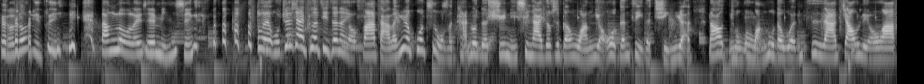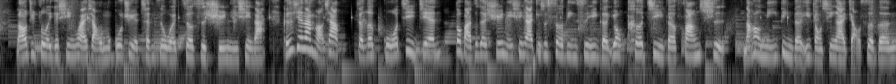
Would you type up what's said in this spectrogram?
有时候你自己 当漏了一些明星。对，我觉得现在科技真的有发达了，因为过去我们谈论的虚拟性爱就是跟网友或跟自己的情人，然后通过网络的文字啊交流啊，然后去做一个性幻想，我们过去也称之为这是虚拟性爱。可是现在好像整个国际间都把这个虚拟性爱就是设定是一个用科技的方式。然后拟定的一种性爱角色跟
